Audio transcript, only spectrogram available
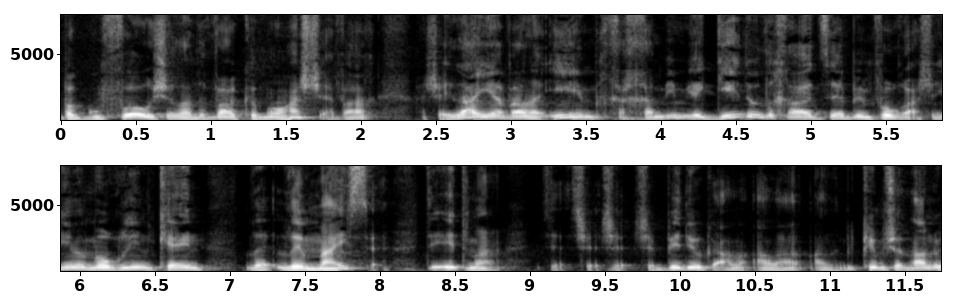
בגופו של הדבר כמו השבח, השאלה היא אבל האם חכמים יגידו לך את זה במפורש, האם הם מורים כן למעשה. דאיתמר, שבדיוק על, על, על המקרים שלנו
